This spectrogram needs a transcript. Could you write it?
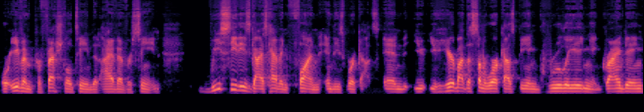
or even professional team that I've ever seen we see these guys having fun in these workouts. And you you hear about the summer workouts being grueling and grinding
